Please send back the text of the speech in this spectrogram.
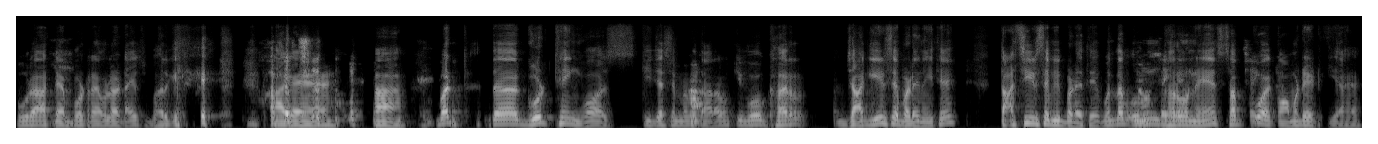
पूरा टेंपो ट्रेवलर टाइप्स भर के आ गए हैं। हाँ but the good thing was कि जैसे मैं हाँ। बता रहा हूँ कि वो घर जागीर से बड़े नहीं थे तासीर से भी बड़े थे। मतलब उन घरों ने सबको अकोमोडेट किया है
